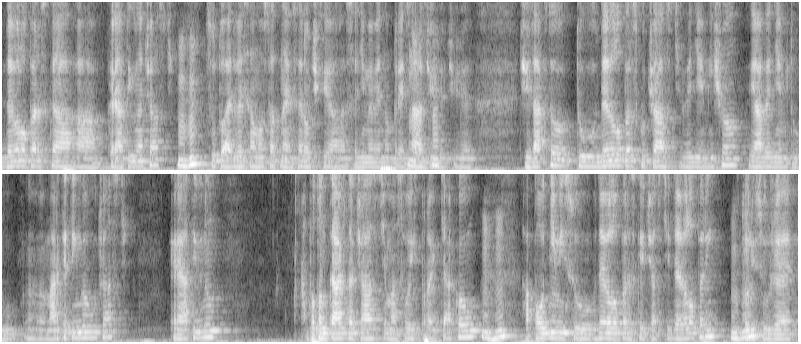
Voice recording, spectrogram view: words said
developerská a kreatívna časť. Uh-huh. Sú tu aj dve samostatné seročky, ale sedíme v jednom priestore, no, čiže, čiže, čiže takto tú developerskú časť vedie Mišo, ja vediem tú e, marketingovú časť, kreatívnu. A potom každá časť má svojich projekťákov uh-huh. a pod nimi sú v developerskej časti developery, uh-huh. ktorí sú, že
